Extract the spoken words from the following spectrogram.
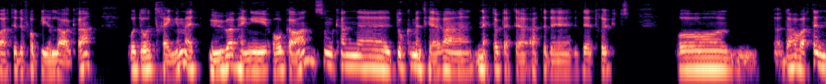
og at det forblir lagra. Og Da trenger vi et uavhengig organ som kan uh, dokumentere nettopp dette, at det, det er trygt. Og det har vært en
